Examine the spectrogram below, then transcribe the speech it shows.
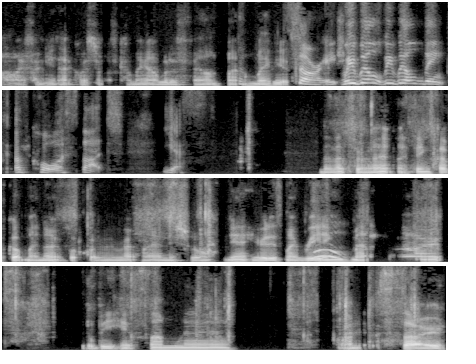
oh, if I knew that question was coming, I would have found. Well, maybe it's Sorry, we will we will link, of course, but yes, No, that's all right. I think I've got my notebook where I wrote my initial. Yeah, here it is, my reading matter notes. It'll be here somewhere. And so,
